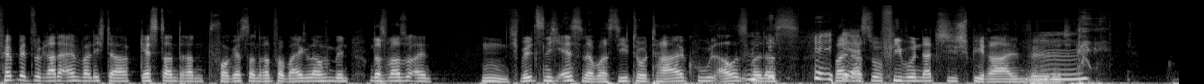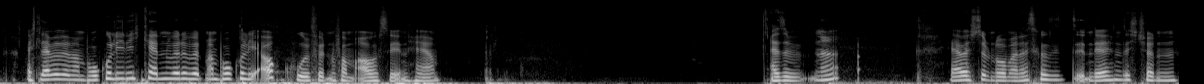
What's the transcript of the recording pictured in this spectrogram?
fällt mir jetzt so gerade ein, weil ich da gestern dran, vorgestern dran vorbeigelaufen bin und das war so ein hm, ich will es nicht essen, aber es sieht total cool aus, weil das, weil Ja. das so Fibonacci-Spiralen bildet. Mhm. Ich glaube, wenn man Brokkoli nicht kennen würde, wird man Brokkoli auch cool finden vom Aussehen her. Also, ne? Ja, aber stimmt, Romanesco sieht in der Hinsicht schon,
